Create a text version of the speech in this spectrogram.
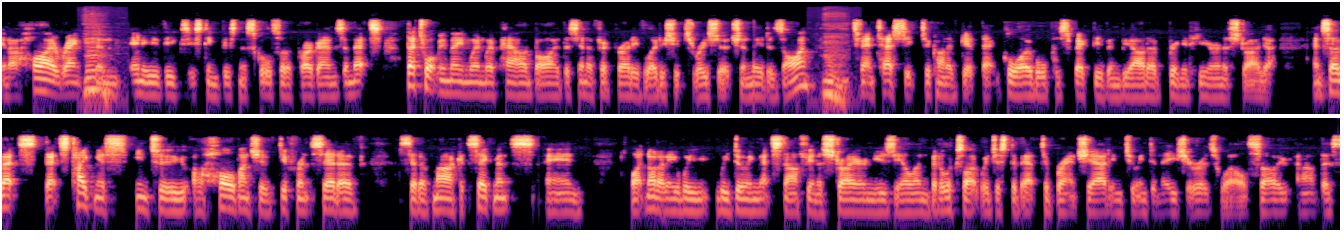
you know, higher ranked mm. than any of the existing business school sort of programs. And that's that's what we mean when we're powered by the Centre for Creative Leadership's research and their design. Mm. It's fantastic to kind of get that global perspective and be able to bring it here in Australia. And so that's that's taking us into a whole bunch of different set of set of market segments and like not only are we we doing that stuff in Australia and New Zealand, but it looks like we're just about to branch out into Indonesia as well. So uh, there's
